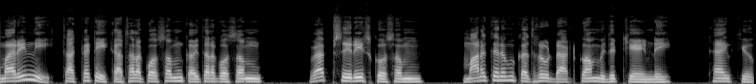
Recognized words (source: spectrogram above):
మరిన్ని చక్కటి కథల కోసం కవితల కోసం వెబ్ సిరీస్ కోసం మన తెలుగు కథలు డాట్ కామ్ విజిట్ చేయండి. Thank you.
